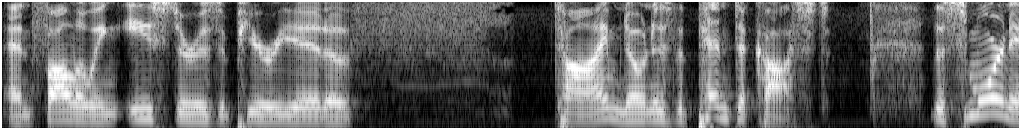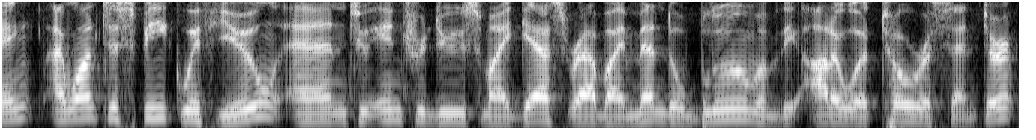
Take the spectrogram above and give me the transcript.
And following Easter is a period of time known as the Pentecost. This morning, I want to speak with you and to introduce my guest, Rabbi Mendel Bloom of the Ottawa Torah Center.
